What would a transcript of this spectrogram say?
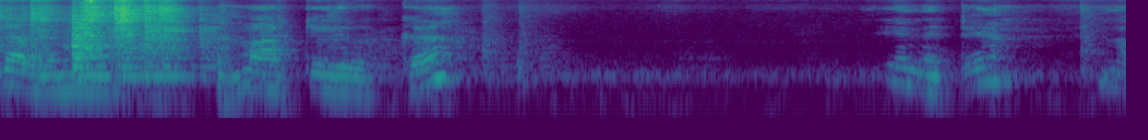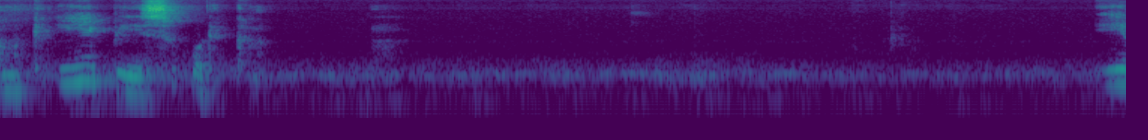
ഇതവിടെ മാർക്ക് ചെയ്ത് വെക്കുക എന്നിട്ട് നമുക്ക് ഈ പീസ് കൊടുക്കണം. ഈ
